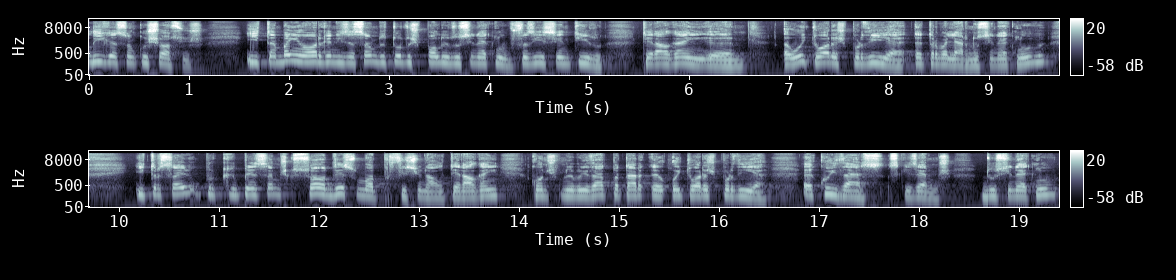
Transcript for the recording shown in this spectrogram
ligação com os sócios e também a organização de todo o espólio do Cineclube fazia sentido ter alguém uh, a 8 horas por dia a trabalhar no Cineclube e terceiro, porque pensamos que só desse modo profissional, ter alguém com disponibilidade para estar 8 eh, horas por dia a cuidar-se, se quisermos, do Cineclube,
